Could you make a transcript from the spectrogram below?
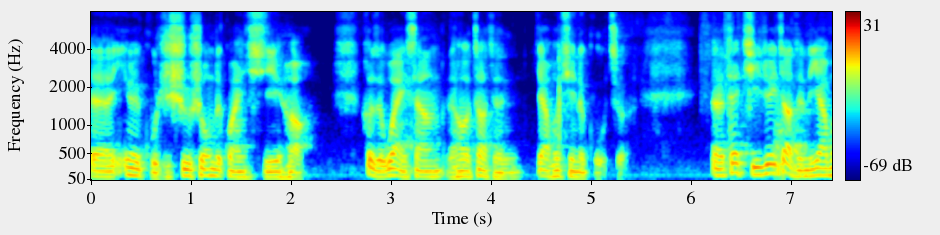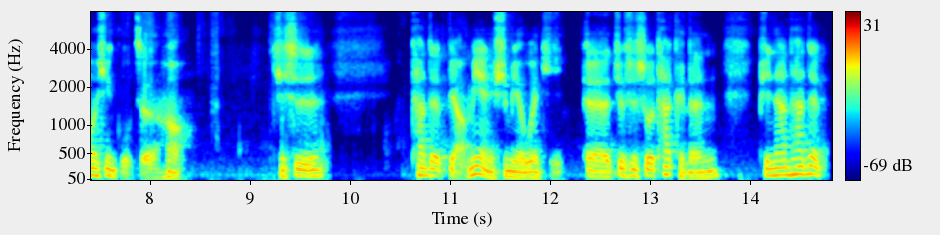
呃，因为骨质疏松的关系，哈。或者外伤，然后造成压迫性的骨折。呃，在脊椎造成的压迫性骨折，哈，其实它的表面是没有问题。呃，就是说它可能平常它的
